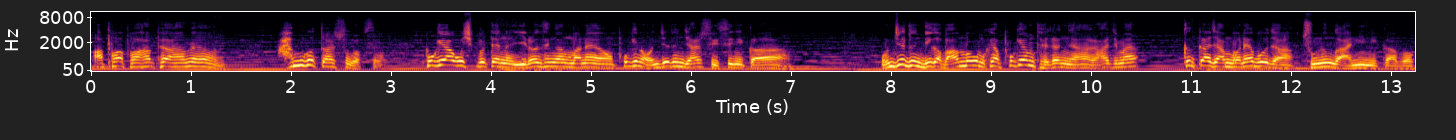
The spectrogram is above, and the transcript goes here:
아파 아파 아파 하면 아무것도 할 수가 없어요. 포기하고 싶을 때는 이런 생각만 해요. 포기는 언제든지 할 수 있으니까 언제든 네가 마음 먹으면 그냥 포기하면 되잖냐. 하지만 끝까지 한번 해보자. 죽는 거 아니니까 뭐.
